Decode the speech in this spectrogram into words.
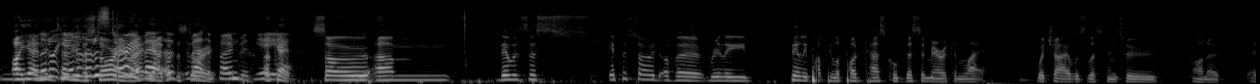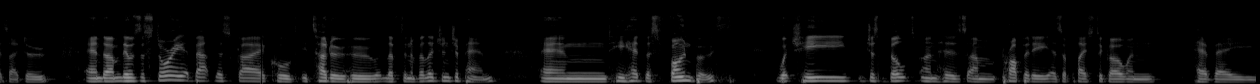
You Oh, yeah, a I didn't little, tell you you the story, story right? Yeah, I about, got the about the story. phone booth. Yeah, okay, yeah. so um, there was this episode of a really fairly popular podcast called This American Life, which I was listening to on a as I do, and um, there was a story about this guy called Itaru who lived in a village in Japan, and he had this phone booth, which he just built on his um, property as a place to go and have a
